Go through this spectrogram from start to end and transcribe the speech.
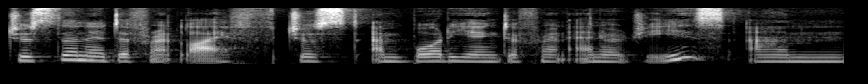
just in a different life, just embodying different energies. Um,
